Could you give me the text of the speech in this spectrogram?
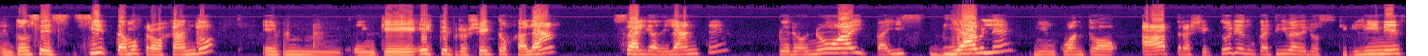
Entonces, sí estamos trabajando en, que este proyecto ojalá salga adelante, pero no hay país viable ni en cuanto a, a trayectoria educativa de los chiquilines,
